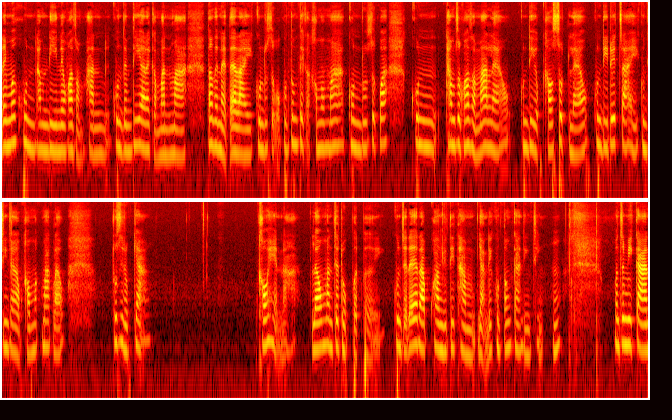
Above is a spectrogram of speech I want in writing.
ในเมื่อคุณทำดีในความสัมพันธ์ หรือคุณเต็มที่อะไรกับมันมา ตั้งแต่ไหนแต่ไร คุณรู้สึกว่าคุณตุ้มเตะกับเขามามาก คุณรู้สึกว่าคุณทำสุดความสามารถแล้ว คุณดีกับเขาสุดแล้ว คุณดีด้วยใจ คุณจริงใจกับเขามาก ๆแล้ว ทุกสิ่งทุกอย่าง เขาเห็นนะคะ แล้วมันจะถูกเปิดเผย คุณจะได้รับความยุติธรรมอย่างที่คุณต้องการจริงๆมันจะมีการ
